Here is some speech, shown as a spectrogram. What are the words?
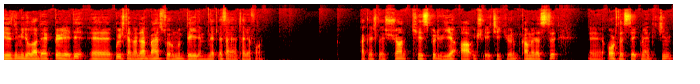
İzlediğim videolarda hep böyleydi. Eee, bu işlemlerden ben sorumlu değilim. Netlesene telefon. Arkadaşlar şu an Casper via A3 ile çekiyorum. Kamerası eee, orta segment için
